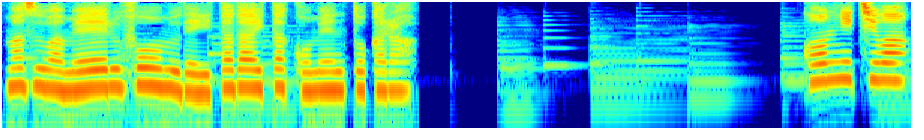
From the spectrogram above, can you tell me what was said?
まずはメールフォームでいただいたコメントから。こんにちは。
